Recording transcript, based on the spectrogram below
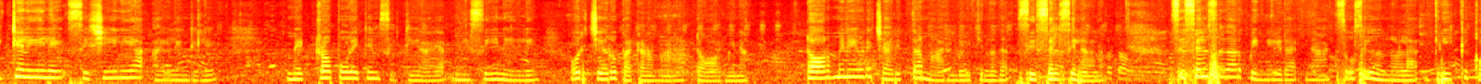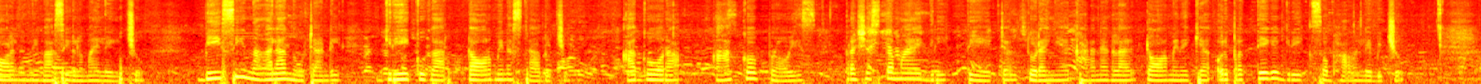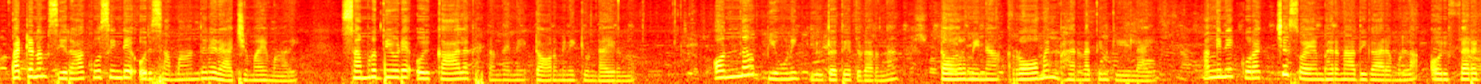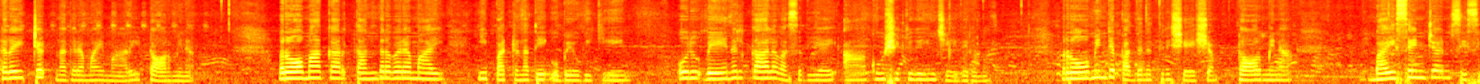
ഇറ്റലിയിലെ സിഷീലിയ ഐലൻഡിലെ മെട്രോപൊളിറ്റൻ സിറ്റിയായ മെസീനയിലെ ഒരു ചെറു പട്ടണമാണ് ടോർമിന. ടോർമിനയുടെ ചരിത്രം ആരംഭിക്കുന്നത് സിസൽസിലാണ്. സിസൽസുകാർ പിന്നീട് നാക്സോസിൽ നിന്നുള്ള ഗ്രീക്ക് കോളനി നിവാസികളുമായി ലയിച്ചു. ബി സി നാലാം നൂറ്റാണ്ടിൽ ഗ്രീക്കുകാർ ടോർമിന സ്ഥാപിച്ചു. അഗോറ ആക്കോപ്ലോയിസ് പ്രശസ്തമായ ഗ്രീക്ക് തിയേറ്റർ തുടങ്ങിയ ഘടനകളാൽ ടോർമിനയ്ക്ക് ഒരു പ്രത്യേക ഗ്രീക്ക് സ്വഭാവം ലഭിച്ചു. പട്ടണം സിറാക്കൂസിന്റെ ഒരു സമാന്തര രാജ്യമായി മാറി. സമൃദ്ധിയുടെ ഒരു കാലഘട്ടം തന്നെ ടോർമിനയ്ക്കുണ്ടായിരുന്നു ഒന്നാം പ്യൂണിക് യുദ്ധത്തെ തുടർന്ന് ടോർമിന റോമൻ ഭരണത്തിന് കീഴിലായി. അങ്ങനെ കുറച്ച് സ്വയംഭരണാധികാരമുള്ള ഒരു ഫെഡറേറ്റഡ് നഗരമായി മാറി ടോർമിന. റോമാക്കാർ തന്ത്രപരമായി ഈ പട്ടണത്തെ ഉപയോഗിക്കുകയും ഒരു വേനൽക്കാല വസതിയായി ആഘോഷിക്കുകയും ചെയ്തിരുന്നു. റോമിന്റെ പതനത്തിന് ശേഷം ടോർമിന ബൈസെന്റൻ സിസി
